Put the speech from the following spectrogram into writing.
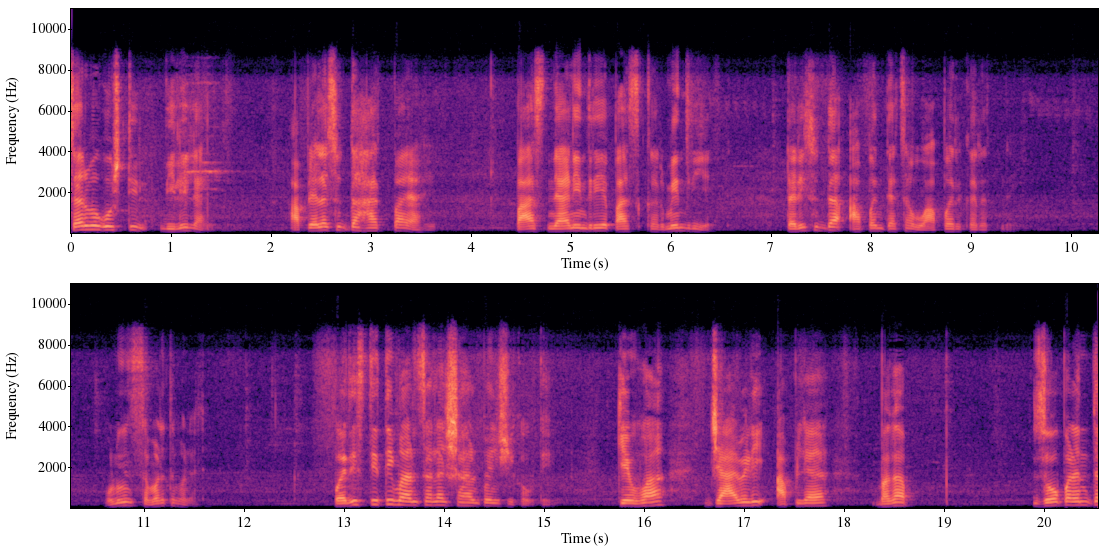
सर्व गोष्टी दिलेल्या आहेत. आपल्याला सुद्धा हातपाय आहेत. पाच ज्ञानेंद्रिय पाच कर्मेंद्रिय. तरीसुद्धा आपण त्याचा वापर करत नाही. म्हणून समर्थ म्हणाले. परिस्थिती माणसाला शहाणपण शिकवते. केव्हा? ज्यावेळी आपल्या बघा जोपर्यंत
